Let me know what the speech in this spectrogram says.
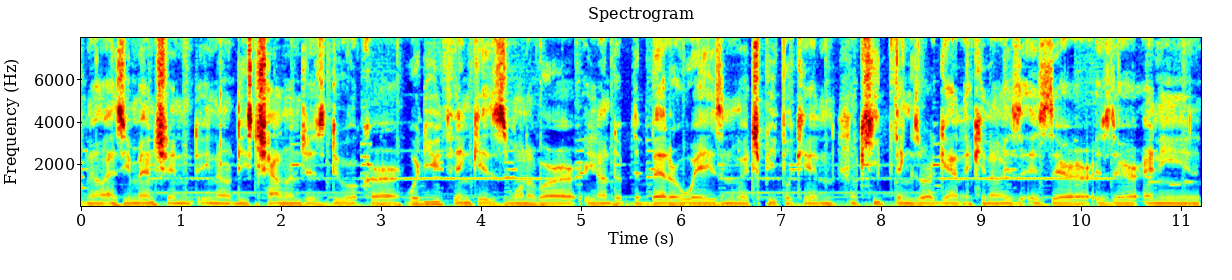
you know, as you mentioned, you know, these challenges do occur. What do you think is one of our, you know, the, the better ways in which people can you know, keep things organic? You know, is, is there is there any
